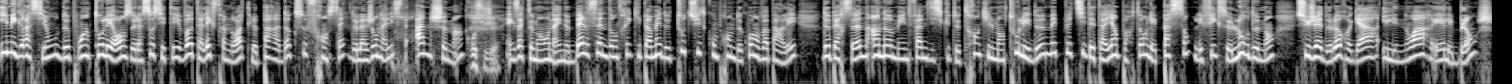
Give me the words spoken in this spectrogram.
Immigration, deux points, tolérance de la société, vote à l'extrême droite, le paradoxe français de la journaliste Anne Chemin. Gros sujet. Exactement, on a une belle scène d'entrée qui permet de tout de suite comprendre de quoi on va parler. Deux personnes, un homme et une femme discutent tranquillement tous les deux, mais petit détail important, les passants les fixent lourdement. Sujet de leur regard, il est noir et elle est blanche.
